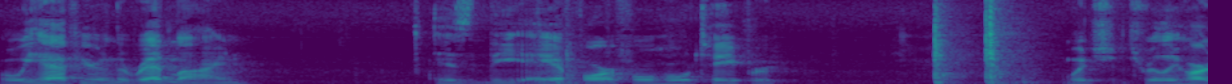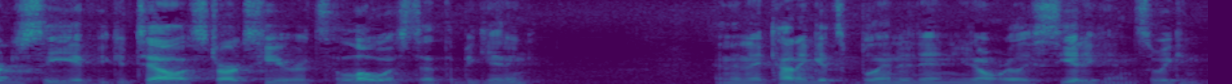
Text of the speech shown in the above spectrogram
What we have here in the red line is the AFR four-hole taper which it's really hard to see. If you could tell, it starts here. It's the lowest at the beginning. And then it kind of gets blended in. You don't really see it again, so we can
